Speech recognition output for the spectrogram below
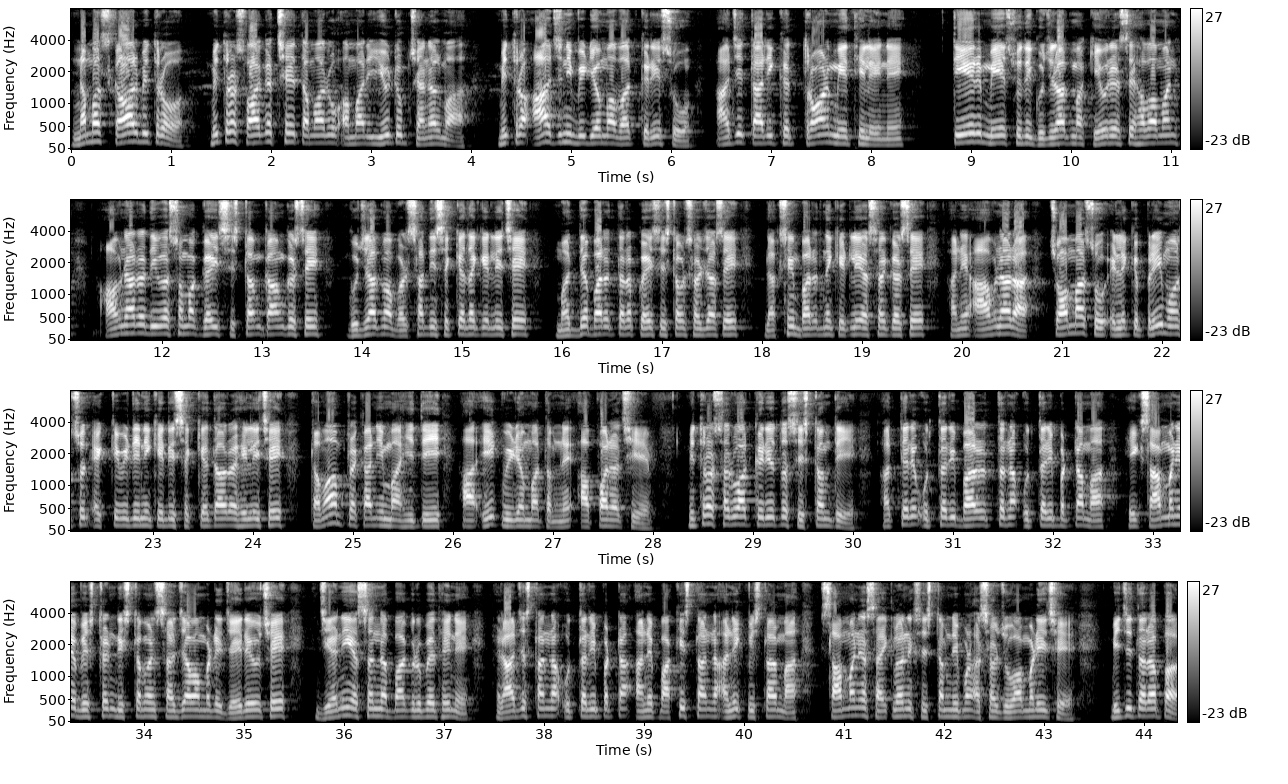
નમસ્કાર મિત્રો. મિત્રો, સ્વાગત છે તમારું અમારી યુટ્યુબ ચેનલમાં. મિત્રો, આજની વિડીયોમાં વાત કરીશું. આજે તારીખ ત્રણ મેથી લઈને તેર મે સુધી ગુજરાતમાં કેવું રહેશે હવામાન? આવનારા દિવસોમાં કઈ સિસ્ટમ કામ કરશે? ગુજરાતમાં વરસાદની શક્યતા કેટલી છે? મધ્ય ભારત તરફ કઈ સિસ્ટમ સર્જાશે? દક્ષિણ ભારતને કેટલી અસર કરશે? અને આવનારા ચોમાસું એટલે કે પ્રી મોન્સૂન એક્ટિવિટીની કેટલી શક્યતાઓ રહેલી છે? તમામ પ્રકારની માહિતી આ એક વિડીયોમાં તમને આપવાના છીએ. મિત્રો, શરૂઆત કરીએ તો સિસ્ટમથી. અત્યારે ઉત્તરી ભારતના ઉત્તરી પટ્ટામાં એક સામાન્ય વેસ્ટર્ન ડિસ્ટર્બન્સ સર્જાવા માટે જઈ રહ્યું છે, જેની અસરના ભાગરૂપે થઈને રાજસ્થાનના ઉત્તરી પટ્ટા અને પાકિસ્તાનના અનેક વિસ્તારમાં સામાન્ય સાયક્લોનિક સિસ્ટમની પણ અસર જોવા મળી છે. બીજી તરફ,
